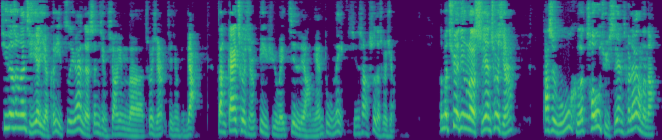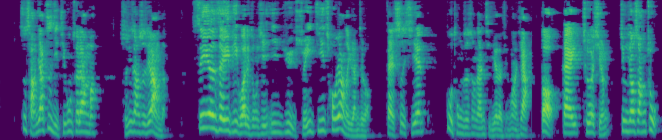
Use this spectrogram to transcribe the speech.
汽车生产企业也可以自愿的申请相应的车型进行评价，但该车型必须为近两年度内新上市的车型。那么，确定了实验车型，它是如何抽取实验车辆的呢？是厂家自己提供车辆吗？实际上是这样的，CNCAP 管理中心依据随机抽样的原则。在事先不通知生产企业的情况下，到该车型经销商处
